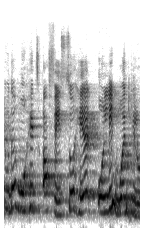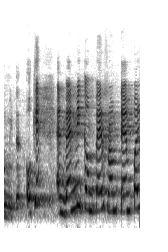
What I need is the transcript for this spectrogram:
to the Mohit's office, so here only 1 kilometer, okay? And when we compare from temple,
